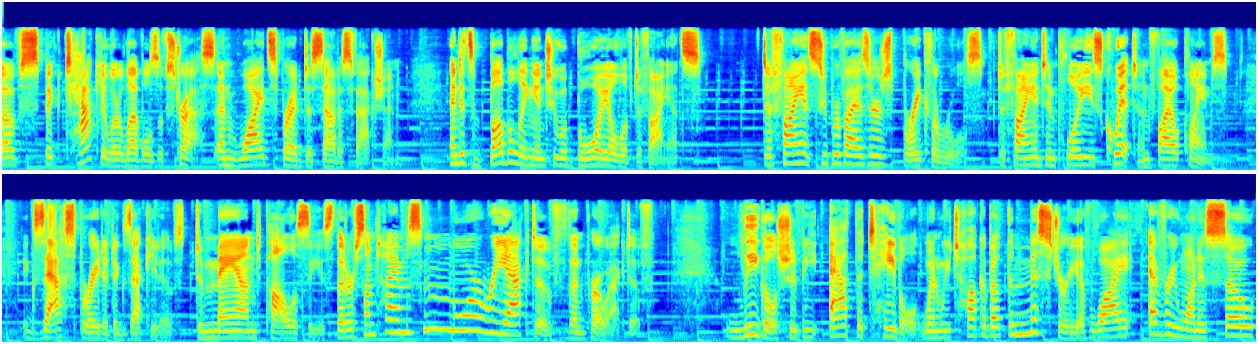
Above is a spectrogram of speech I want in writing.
of spectacular levels of stress and widespread dissatisfaction, and it's bubbling into a boil of defiance. Defiant supervisors break the rules. Defiant employees quit and file claims. Exasperated executives demand policies that are sometimes more reactive than proactive. Legal should be at the table when we talk about the mystery of why everyone is so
